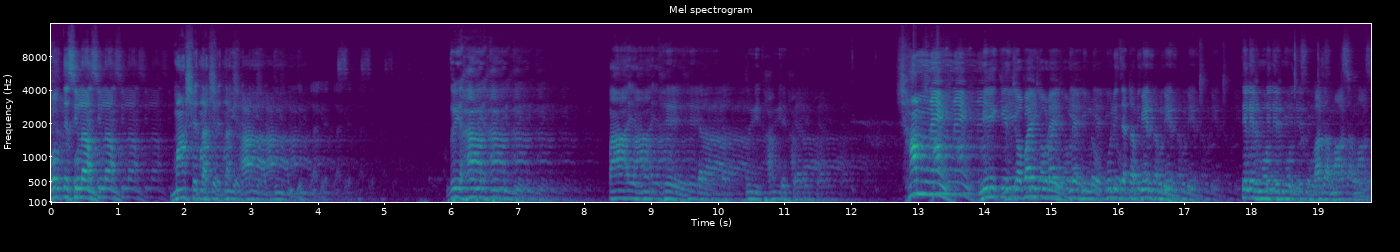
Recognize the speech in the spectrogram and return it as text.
বলতেছিলাম মাসে তাকে দুই হাত দুই লাগে। দুই হাত পায়ের মধ্যে দুই হাতে সামনে মেয়েকে জবাই করে দিয়ে দিল কলিজাটা বের করে তেলের মধ্যে ভাজা মাছ। মাছ।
